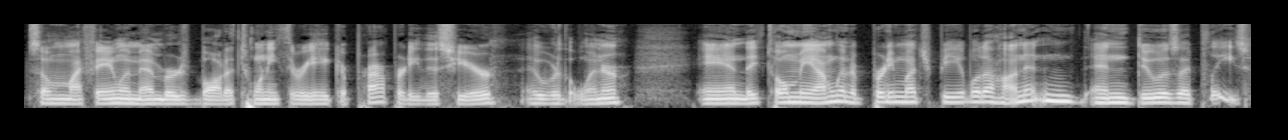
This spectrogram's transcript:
some of my family members bought a 23 acre property this year over the winter, and they told me I'm to pretty much be able to hunt it and, and do as I please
